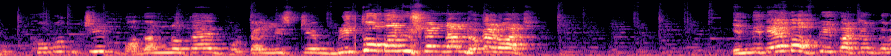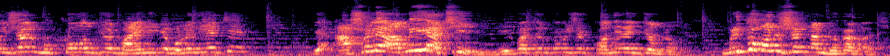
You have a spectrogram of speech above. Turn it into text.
মুখ্যমন্ত্রীর বদান্যতায় ভোটার লিস্টে মৃত মানুষের নাম ঢোকানো আছে। ইন দি নেম অফ নির্বাচন কমিশন মুখ্যমন্ত্রীর বাহিনীকে বলে দিয়েছে যে আসলে আমি আছি, নির্বাচন কমিশন কদিনের জন্য? মৃত মানুষের নাম ঢোকানো আছে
